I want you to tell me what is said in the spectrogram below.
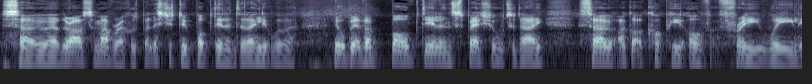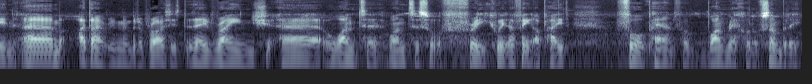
So uh, there are some other records, but let's just do Bob Dylan today. A little, little bit of a Bob Dylan special today. So I got a copy of Freewheeling. Um, I don't remember the prices. They range uh, one to one to sort of three quid. I think I paid four pound for one record of somebody.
